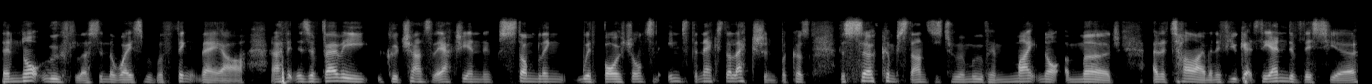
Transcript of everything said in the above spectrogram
they're not ruthless in the way some people think they are. And I think there's a very good chance that they actually end up stumbling with Boris Johnson into the next election because the circumstances to remove him might not emerge at a time. And if you get to the end of this year,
